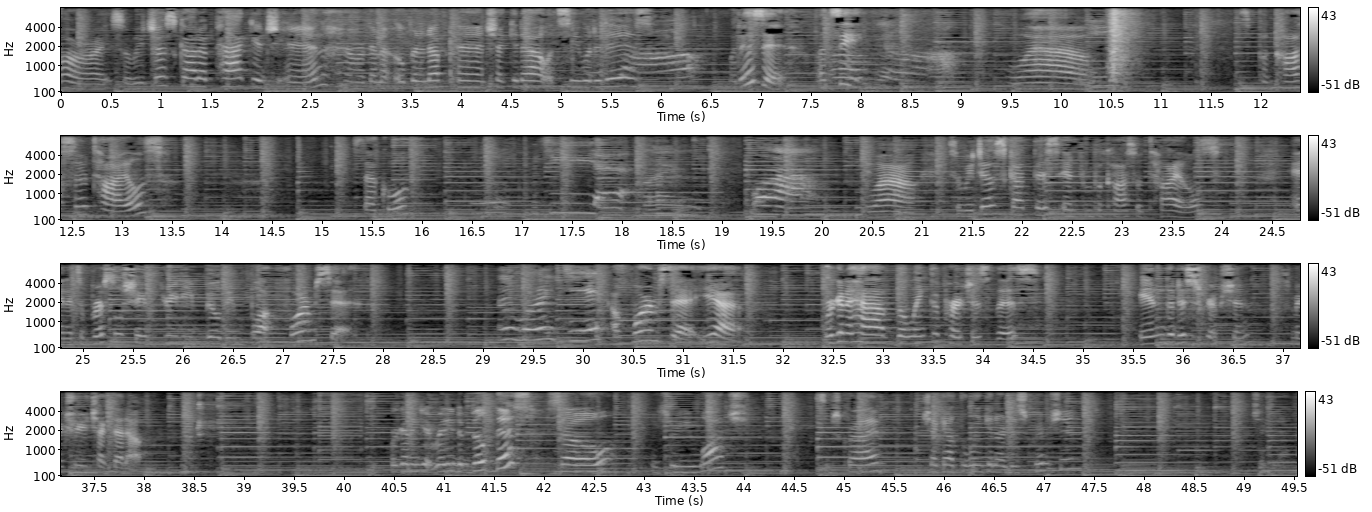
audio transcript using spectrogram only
All right, so we just got a package in and we're gonna open it up and check it out. Let's see what it is. What is it? Let's see. Wow. It's Picasso tiles. Is that cool? Wow. Wow. So we just got this in from Picasso Tiles and it's a bristle-shaped 3D building block farm set. Farm set, yeah. We're gonna have the link to purchase this in the description, so make sure you check that out. We're gonna get ready to build this, so make sure you watch, subscribe, check out the link in our description. Check it out.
